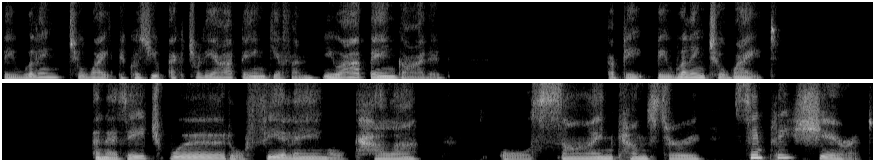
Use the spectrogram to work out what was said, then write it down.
be willing to wait because you actually are being given, you are being guided but be, be willing to wait. And as each word or feeling or color or sign comes through, simply share it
